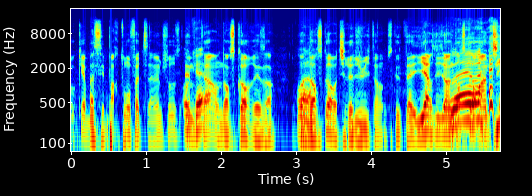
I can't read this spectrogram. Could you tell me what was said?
Ok bah c'est partout en fait c'est la même chose. Ok. MK underscore Reza. Voilà. Underscore tiré du 8 hein. Parce que t'as- hier j'ai dit underscore à un petit,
